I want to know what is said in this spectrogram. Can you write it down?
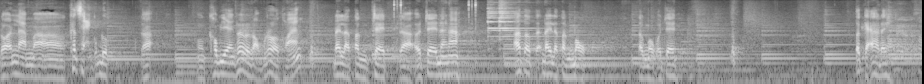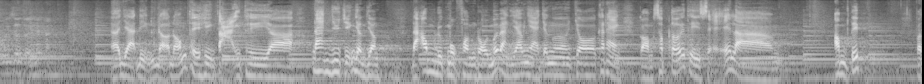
Rồi anh làm à, khách sạn cũng được. Đó. Không gian rất là rộng rất là thoáng. Đây là tầng trệt à, ở trên này ha. À, đây là tầng 1 tầng 1 ở trên tất cả ở đây. À, dạ điện đỡ đóm thì hiện tại thì à, đang di chuyển dần dần. Đã âm được một phần rồi mới bàn giao nhà cho cho khách hàng. Còn sắp tới thì sẽ là âm tiếp. Và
